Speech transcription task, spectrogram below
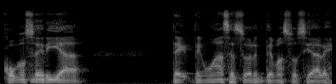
cómo sería tengo un asesor en temas sociales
